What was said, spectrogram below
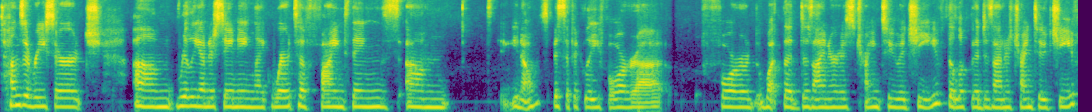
tons of research, um, really understanding like where to find things, um, you know, specifically for uh, for what the designer is trying to achieve, the look the designer is trying to achieve.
